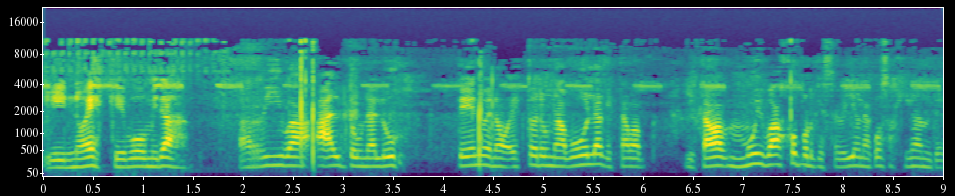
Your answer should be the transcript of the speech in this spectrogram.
y no es que vos mirás arriba, alto, una luz tenue, no, esto era una bola que estaba y estaba muy bajo porque se veía una cosa gigante.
